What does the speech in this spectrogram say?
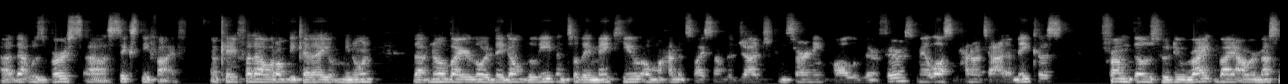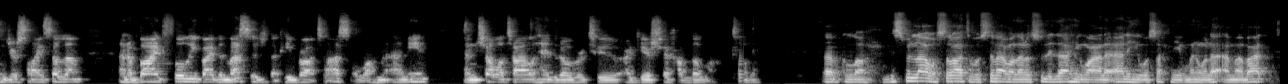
Uh, that was verse uh, 65. Okay, فَلَا وَرَبِّكَ لَا يُؤْمِنُونَ That know by your Lord they don't believe until they make you, O Muhammad the judge concerning all of their affairs. May Allah subhanahu wa ta'ala make us from those who do right by our Messenger وسلم, and abide fully by the message that he brought to us. Allahumma ameen. And inshallah ta'ala, hand it over to our dear Shaykh Abdullah. Bismillah wa salatu wa salam ala rasulillahi wa ala alihi wa sahbihi wa man amma ba'd.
